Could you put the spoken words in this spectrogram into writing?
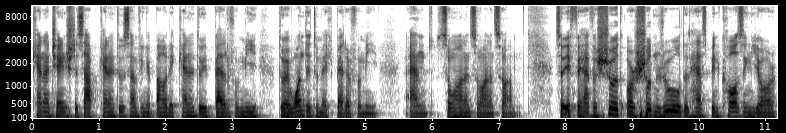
Can I change this up? Can I do something about it? Can I do it better for me? Do I want it to make better for me? And so on and so on and so on. So if you have a should or shouldn't rule that has been causing your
